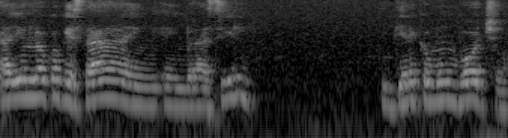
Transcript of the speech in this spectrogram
hay un loco que está en, en Brasil y tiene como un bocho.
